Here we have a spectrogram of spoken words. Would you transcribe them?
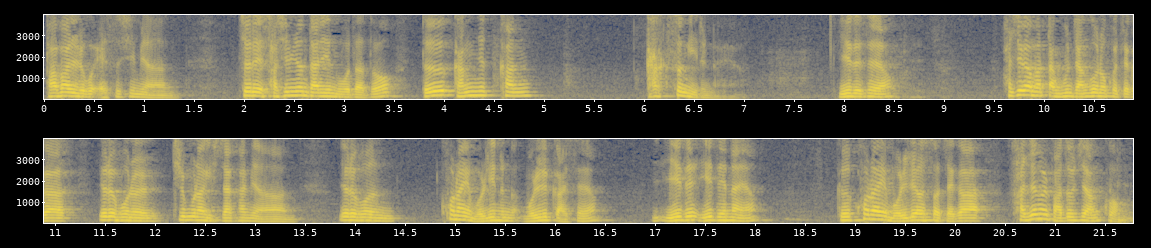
답하려고 애쓰시면 절에 40년 다니는 것보다도 더 강력한 각성이 일어나요. 이해되세요? 한 시간만 딱 문 잠궈 놓고 제가 여러분을 질문하기 시작하면 여러분 코너에 몰리는 거, 몰릴 거 아세요? 이해되, 이해되나요? 그 코너에 몰려서 제가 사정을 봐두지 않고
